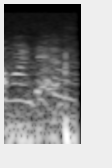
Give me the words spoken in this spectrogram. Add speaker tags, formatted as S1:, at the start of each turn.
S1: I want it.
